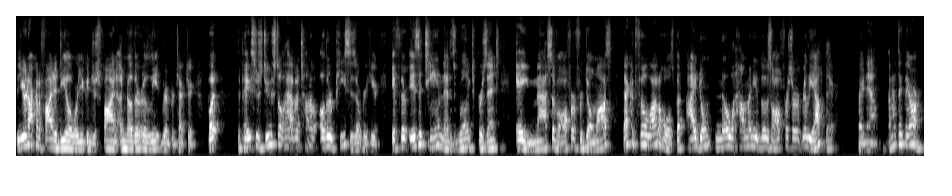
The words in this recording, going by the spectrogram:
you're not going to find a deal where you can just find another elite rim protector. But the Pacers do still have a ton of other pieces over here. If there is a team that is willing to present a massive offer for Domas, that could fill a lot of holes. But I don't know how many of those offers are really out there right now. I don't think they are.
